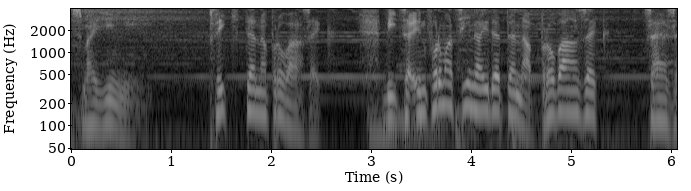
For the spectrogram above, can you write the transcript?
Jsme jiní. Přijďte na provázek. Více informací najdete na provázek.cz.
